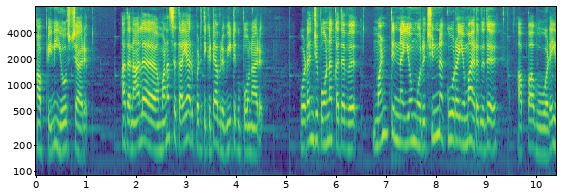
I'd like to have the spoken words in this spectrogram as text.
அப்படின்னு யோசிச்சாரு. அதனால் மனசை தயார்படுத்திக்கிட்டு அவர் வீட்டுக்கு போனார். உடஞ்சி போன கதவு மண் திண்ணையும் ஒரு சின்ன கூரையுமா இருந்தது அப்பாவுடைய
